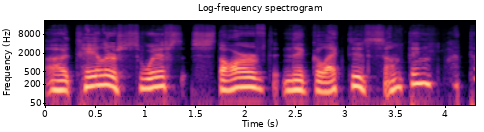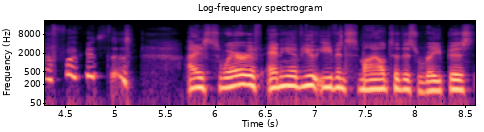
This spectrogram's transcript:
Uh, Taylor Swift's starved, neglected something? What the fuck is this? I swear, if any of you even smile to this rapist,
